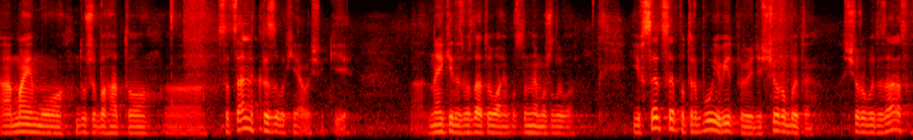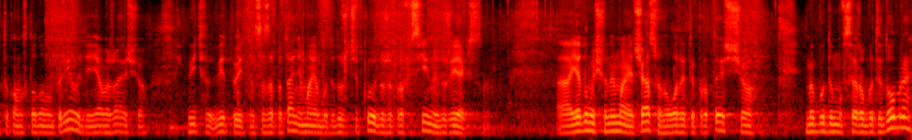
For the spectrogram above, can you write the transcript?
А маємо дуже багато е, соціальних кризових явищ, які, на які не звертати уваги просто неможливо. І все це потребує відповіді, що робити. Що робити зараз в такому складному періоді? Я вважаю, що відповідь на це запитання має бути дуже чіткою, дуже професійною, дуже якісною. Я думаю, що немає часу говорити про те, що ми будемо все робити добре,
